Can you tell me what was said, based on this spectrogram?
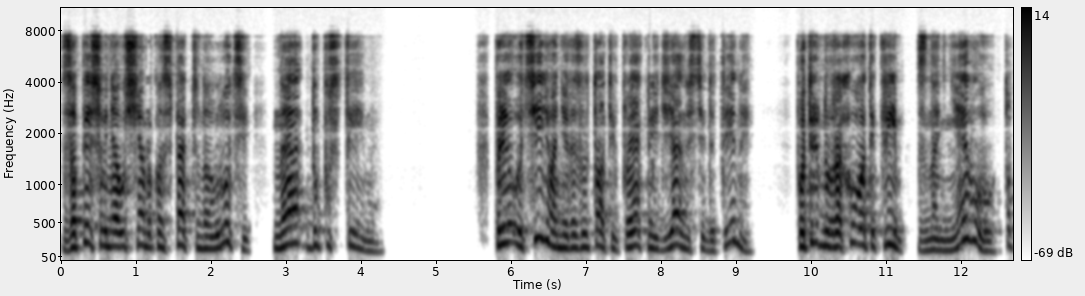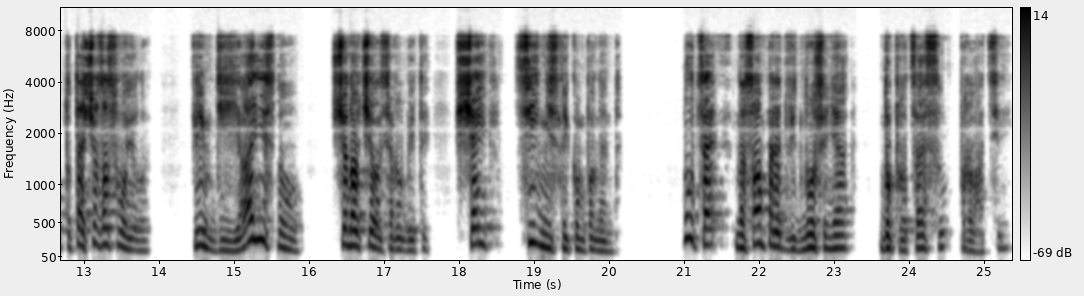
Записування учнями конспекту на уроці недопустимо. При оцінюванні результатів проєктної діяльності дитини потрібно враховувати, крім знаннєвого, тобто те, що засвоїла, крім діяльнісного, що навчилася робити, ще й ціннісний компонент. Ну, це насамперед відношення до процесу праці.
